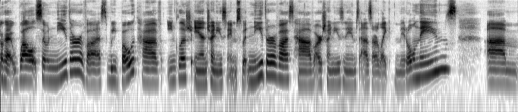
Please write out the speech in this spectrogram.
Okay. Well, so neither of us, we both have English and Chinese names, but neither of us have our Chinese names as our like middle names. Um,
